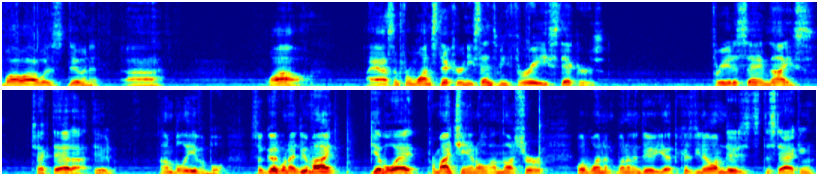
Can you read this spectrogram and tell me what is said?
while I was doing it. Uh, wow. I asked him for one sticker and he sends me three stickers. Three of the same. Nice. Check that out, dude. Unbelievable. So good. When I do my giveaway for my channel, I'm not sure what, when, when I'm going to do yet because, you know, I'm new to, to stacking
